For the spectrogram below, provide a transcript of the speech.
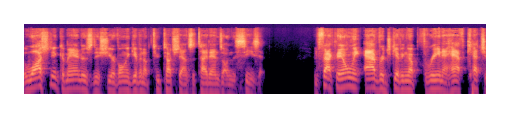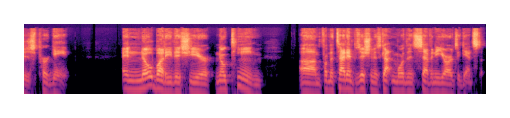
The Washington Commanders this year have only given up two touchdowns to tight ends on the season. In fact, they only average giving up three and a half catches per game. And nobody this year, no team um, from the tight end position has gotten more than 70 yards against them.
